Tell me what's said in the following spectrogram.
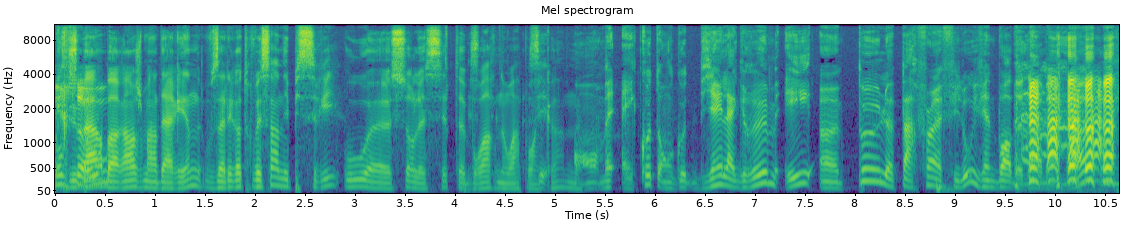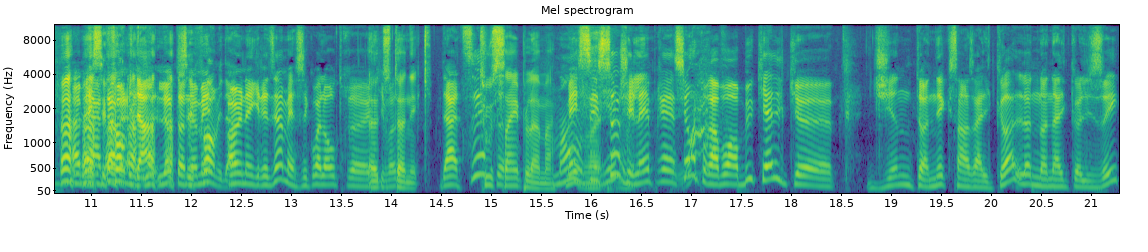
donc rhubarbe, orange, mandarine. Vous allez retrouver ça en épicerie ou euh, sur le site on, mais écoute, on goûte bien l'agrume et un peu le parfum à philo. Il vient de boire dedans. Ah, mais c'est formidable. Là, tu as C'est nommé formidable. un ingrédient, mais c'est quoi l'autre euh, Euh, du va... tonic. That's it? Tout simplement. Mon Mais c'est ça, j'ai l'impression, pour avoir bu quelques gin tonic sans alcool, là, non alcoolisé,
